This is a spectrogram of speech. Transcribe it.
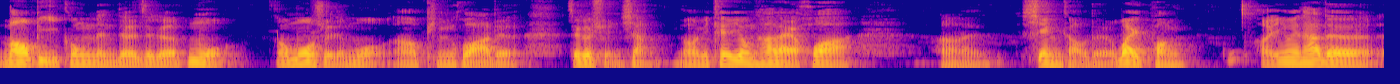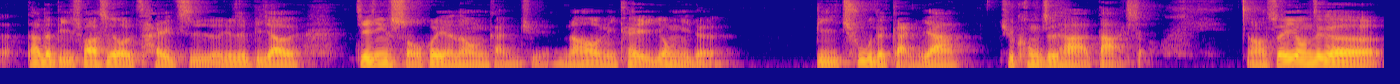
毛笔功能的这个墨，然后墨水的墨，然后平滑的这个选项，然后你可以用它来画呃线稿的外框。啊，因为它的它的笔刷是有材质的，就是比较接近手绘的那种感觉。然后你可以用你的笔触的感压去控制它的大小啊，所以用这个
